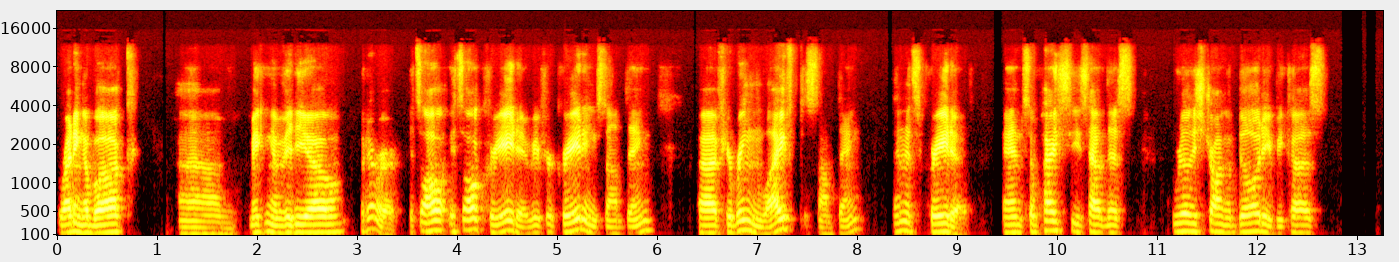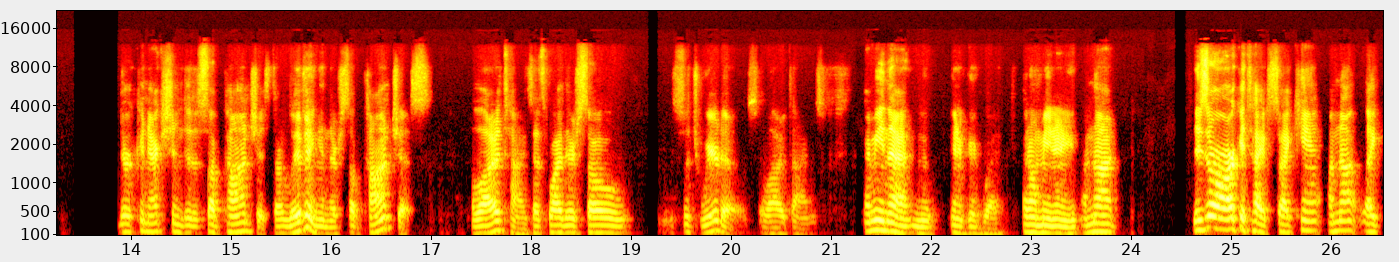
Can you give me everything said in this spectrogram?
writing a book, um, making a video, whatever. It's all it's all creative. If you're creating something, uh, if you're bringing life to something, then it's creative. And so Pisces have this really strong ability because their connection to the subconscious, they're living in their subconscious a lot of times. That's why they're so such weirdos a lot of times. I mean that in a, in a good way. I don't mean any, I'm not, these are archetypes. So I can't, I'm not like,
